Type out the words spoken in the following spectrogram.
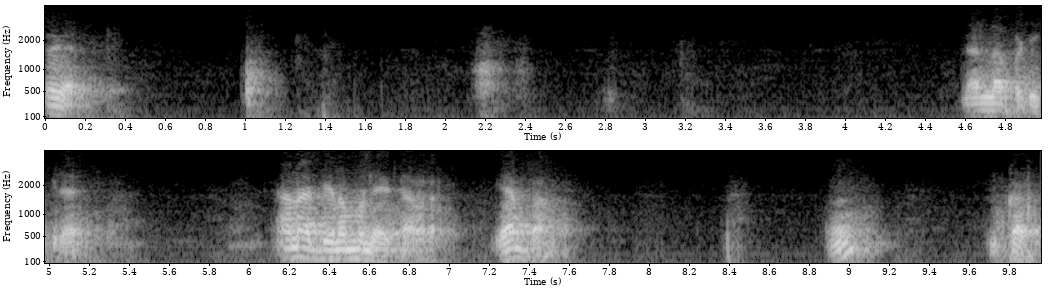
போய் நல்லா படிக்கிற. ஆனா தினமும் லேட் ஆகிற ஏன்பா ம்? உட்கார்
